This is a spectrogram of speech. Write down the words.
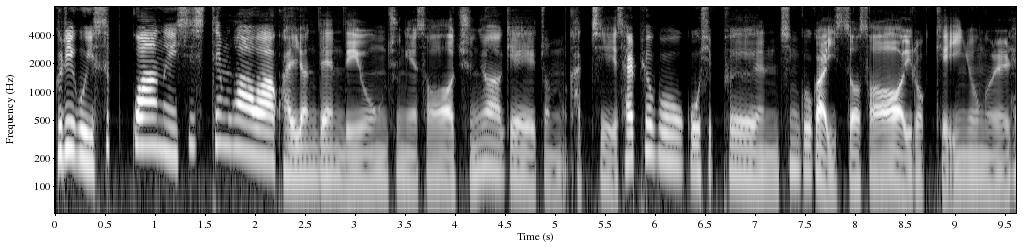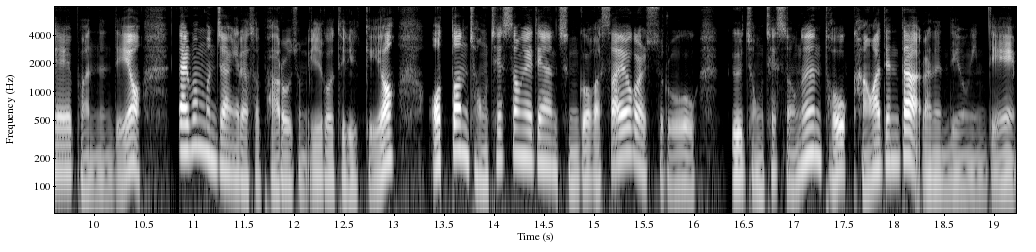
그리고 이 습관의 시스템화와 관련된 내용 중에서 중요하게 좀 같이 살펴보고 싶은 친구가 있어서 이렇게 인용을 해 봤는데요. 짧은 문장이라서 바로 좀 읽어 드릴게요. 어떤 정체성에 대한 증거가 쌓여갈수록 그 정체성은 더욱 강화된다라는 내용인데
